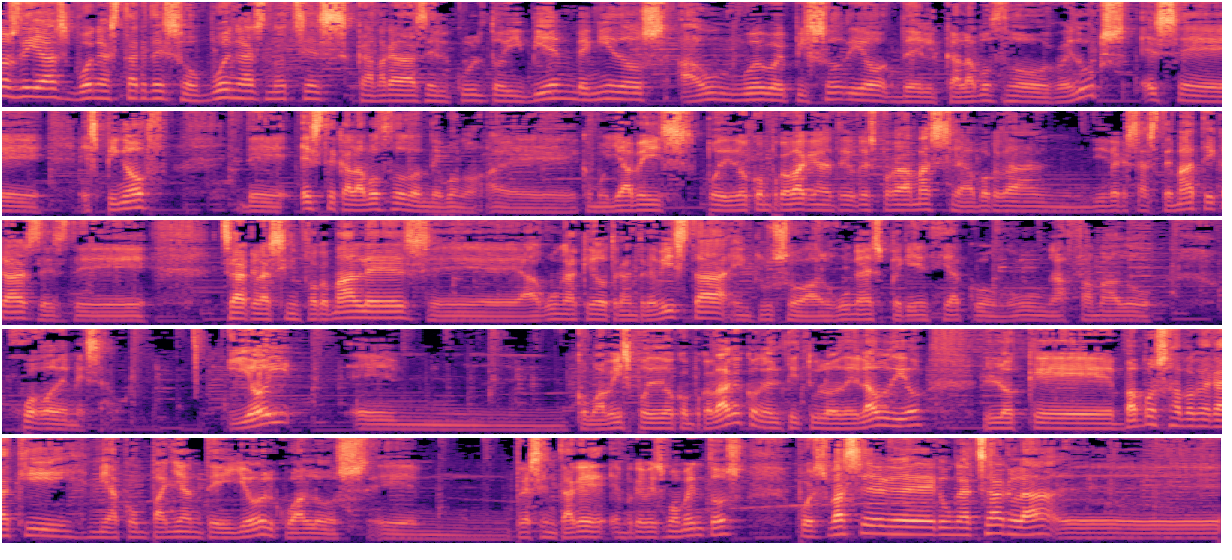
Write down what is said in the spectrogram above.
Buenos días, buenas tardes o buenas noches, camaradas del culto, y bienvenidos a un nuevo episodio del Calabozo Redux, ese spin-off de este calabozo donde, bueno, eh, como ya habéis podido comprobar en anteriores programas, se abordan diversas temáticas, desde charlas informales, eh, alguna que otra entrevista e incluso alguna experiencia con un afamado juego de mesa. Y hoy... Em, como habéis podido comprobar con el título del audio, lo que vamos a abordar aquí mi acompañante y yo, el cual os em, presentaré en breves momentos, pues va a ser una charla eh,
